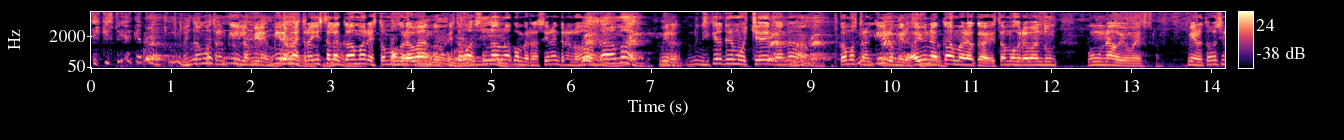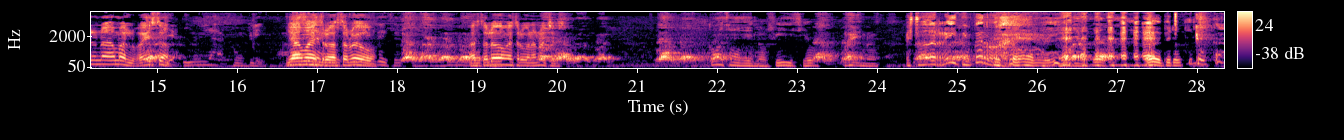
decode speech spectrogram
es que estoy acá tranquilo. no Estamos tranquilos, mire, nada, mire maestro, ahí está la cámara, estamos Estamos grabando, grabando, estamos haciendo una conversación entre los dos, nada más. Mira, ni siquiera tenemos chela, nada. Estamos tranquilos, mira, hay una cámara acá, estamos grabando un, un audio, maestro. Mira, no estamos haciendo nada malo, ahí está. Ya- maestro, hasta luego. Hasta luego, maestro, buenas noches. Cosas del oficio. Bueno, esto va a dar rating, perro. Oye, pero qué locazo,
